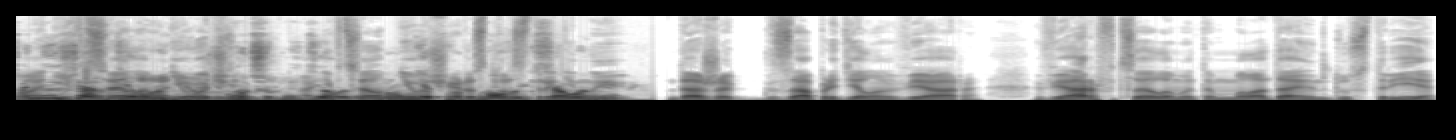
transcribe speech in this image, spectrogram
смысле. Они они, сейчас в целом делают, не лучше очень, лучше бы не они делали. в целом Но не нет, очень вот распространены даже за пределами VR. VR в целом это молодая индустрия,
